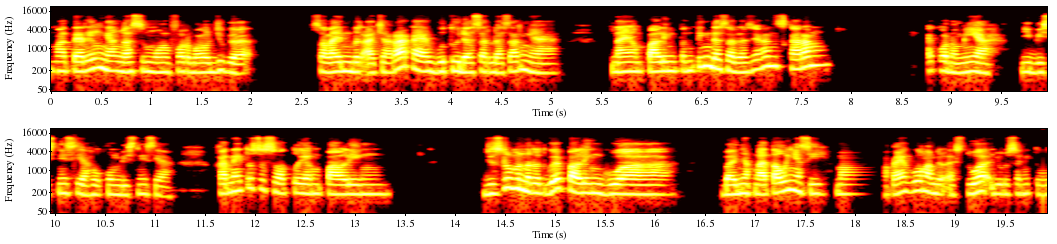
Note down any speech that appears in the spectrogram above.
materialnya nggak semua formal juga. Selain beracara kayak butuh dasar-dasarnya. Nah, yang paling penting dasar-dasarnya kan sekarang ekonomi ya, di bisnis ya, hukum bisnis ya. Karena itu sesuatu yang paling, justru menurut gue paling gue banyak nggak taunya sih. Makanya gue ngambil S2 jurusan itu.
